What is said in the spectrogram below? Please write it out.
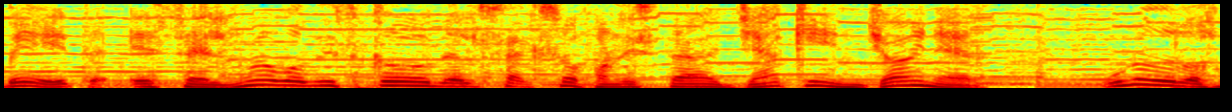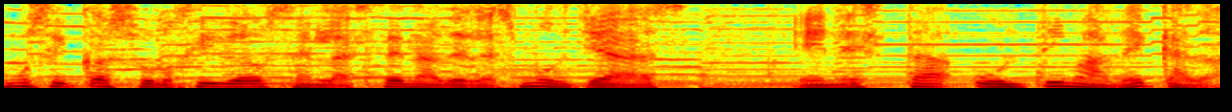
Beat es el nuevo disco del saxofonista Jackie Joyner, uno de los músicos surgidos en la escena del smooth jazz en esta última década.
